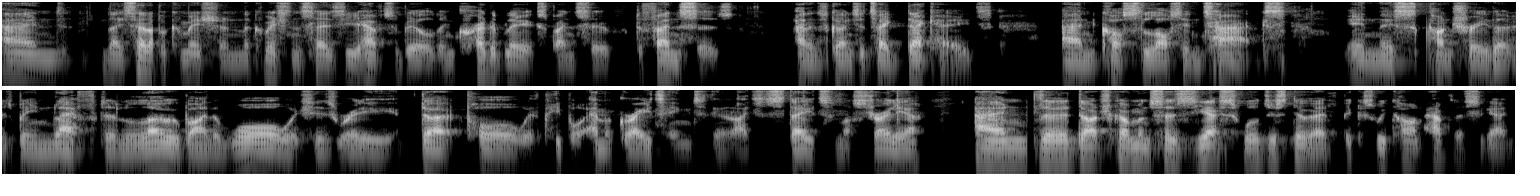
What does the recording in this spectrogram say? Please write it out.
And they set up a commission. The commission says you have to build incredibly expensive defenses, and it's going to take decades and cost a lot in tax in this country that has been left low by the war, which is really dirt poor with people emigrating to the United States and Australia. And the Dutch government says, yes, we'll just do it because we can't have this again.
